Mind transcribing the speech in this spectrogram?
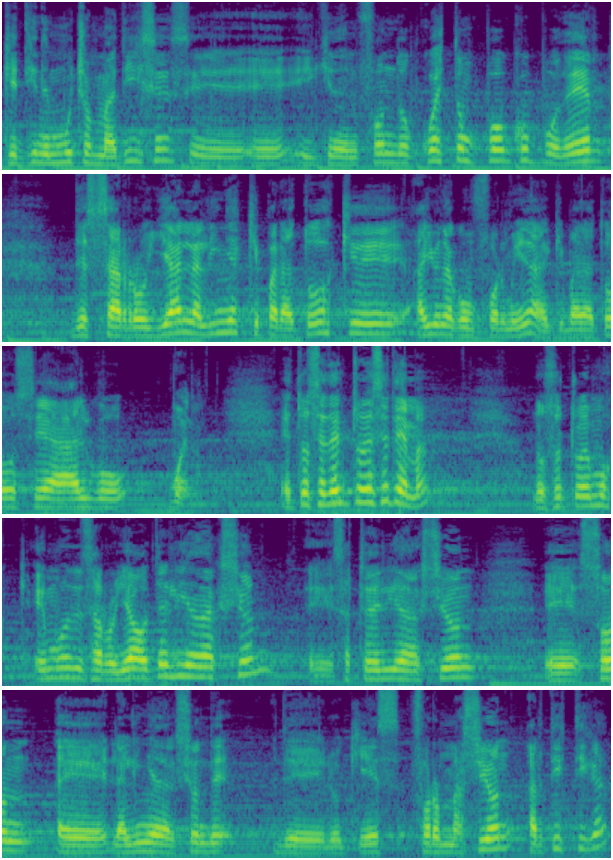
que tiene muchos matices y que en el fondo cuesta un poco poder desarrollar las líneas que para todos que hay una conformidad, que para todos sea algo bueno. Entonces dentro de ese tema, nosotros hemos, hemos desarrollado tres líneas de acción, esas tres líneas de acción eh, son eh, la línea de acción de, lo que es formación artística,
